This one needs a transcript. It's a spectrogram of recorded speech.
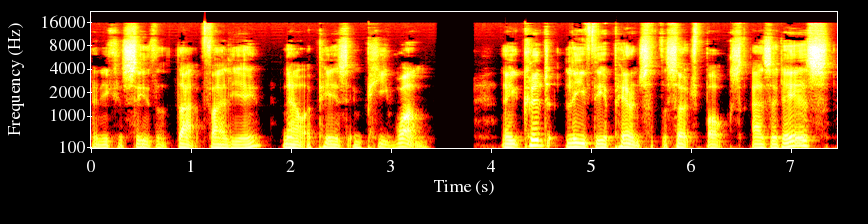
and you can see that that value now appears in P1. Now you could leave the appearance of the search box as it is,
